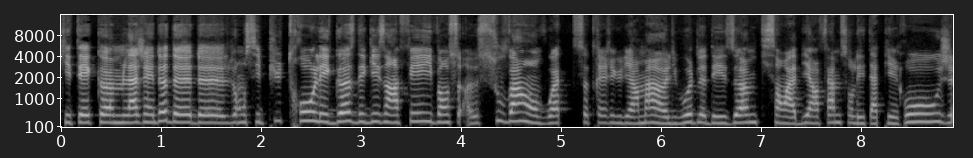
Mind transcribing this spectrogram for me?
qui était comme l'agenda de, on ne sait plus trop, les gosses déguisés en filles. Vont, souvent, on voit ça très régulièrement à Hollywood, des hommes qui sont habillés en femmes sur les tapis rouges,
